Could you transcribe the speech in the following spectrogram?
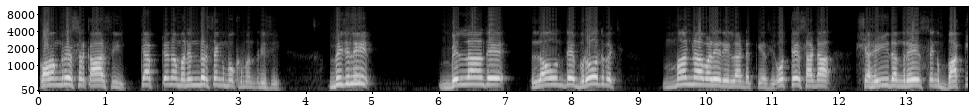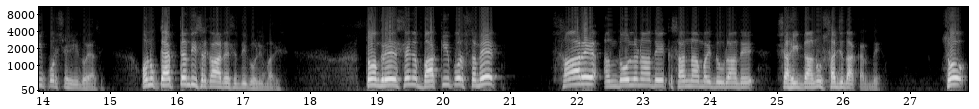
ਕਾਂਗਰਸ ਸਰਕਾਰ ਸੀ, ਕੈਪਟਨ ਅਮਰਿੰਦਰ ਸਿੰਘ ਮੁੱਖ ਮੰਤਰੀ ਸੀ। ਬਿਜਲੀ ਬਿੱਲਾਂ ਦੇ ਲਾਉਣ ਦੇ ਵਿਰੋਧ ਵਿੱਚ ਮਾਨਾ ਵਾਲੇ ਰੇਲਾਂ ਡੱਕੀਆਂ ਸੀ। ਉੱਥੇ ਸਾਡਾ ਸ਼ਹੀਦ ਅੰਗਰੇਜ਼ ਸਿੰਘ ਬਾਕੀਪੁਰ ਸ਼ਹੀਦ ਹੋਇਆ ਸੀ। ਉਹਨੂੰ ਕੈਪਟਨ ਦੀ ਸਰਕਾਰ ਨੇ ਸਿੱਧੀ ਗੋਲੀ ਮਾਰੀ ਸੀ। ਤੋਂ ਅੰਗਰੇਜ਼ ਸਿੰਘ ਬਾਕੀਪੁਰ ਸਮੇਤ ਸਾਰੇ ਅੰਦੋਲਨਾਂ ਦੇ, ਕਿਸਾਨਾਂ ਮਜ਼ਦੂਰਾਂ ਦੇ ਸ਼ਹੀਦਾਂ ਨੂੰ ਸਜਦਾ ਕਰਦੇ ਸੋ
